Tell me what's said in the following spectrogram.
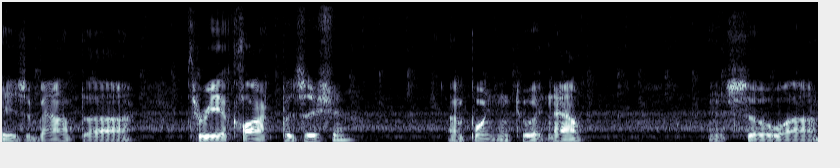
is about the three o'clock position. I'm pointing to it now. And so uh,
